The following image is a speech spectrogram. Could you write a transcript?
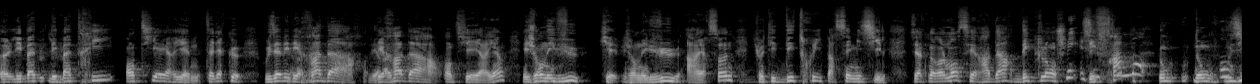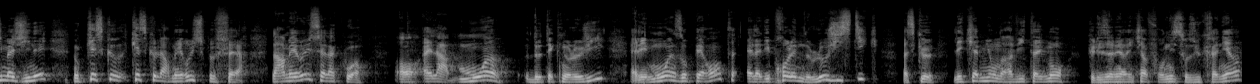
les, les batteries anti-aériennes. C'est-à-dire que vous avez des radars, des radars anti-aériens, et j'en ai vu j'en ai vu à Kherson, qui ont été détruits par ces missiles. C'est-à-dire que normalement, ces radars déclenchent des frappes. Donc, donc vous imaginez, donc qu'est-ce que, qu'est-ce que l'armée russe peut faire? L'armée russe, elle a quoi? Elle a moins de technologie, elle est moins opérante, elle a des problèmes de logistique, parce que les camions de ravitaillement que les Américains fournissent aux Ukrainiens,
